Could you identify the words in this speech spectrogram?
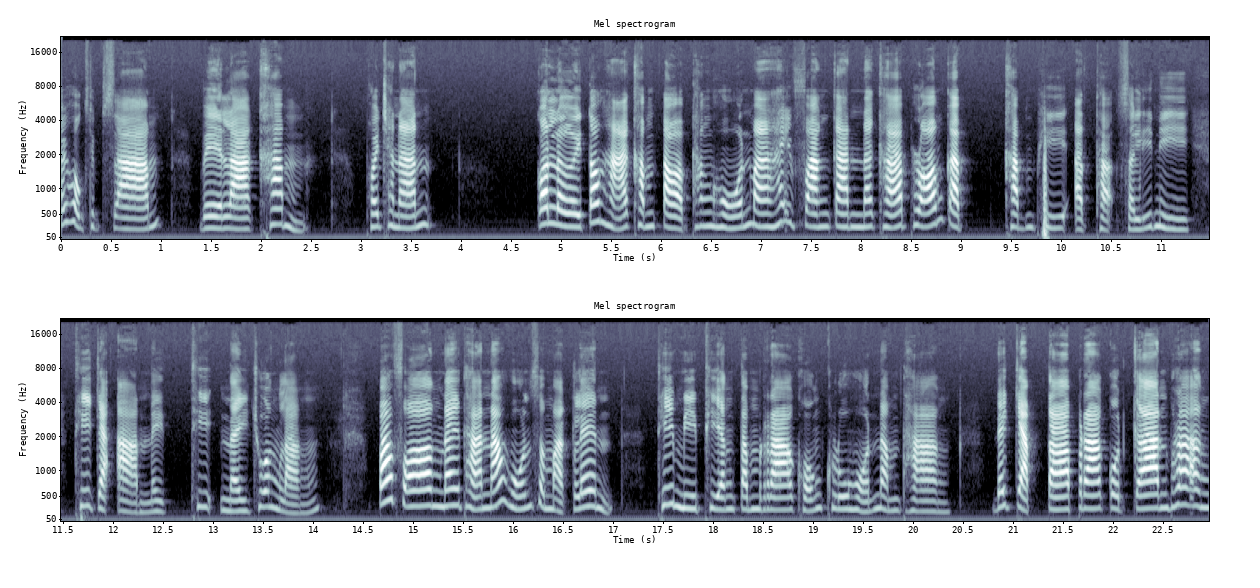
2563 เวลาค่ำเพราะฉะนั้นก็เลยต้องหาคำตอบทางโหนมาให้ฟังกันนะคะ พร้อมกับคำพีร์อัฏฐสลินี ที่จะอ่านในที่ในช่วงหลัง ป้าฟองในฐานะโหนสมัครเล่น ที่มีเพียงตำราของครูโหนนำทาง ได้จับตาปรากฏการพระอัง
